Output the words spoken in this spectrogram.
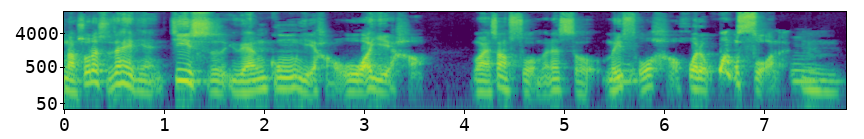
那说的实在一点，即使员工也好，我也好，晚上锁门的时候没锁好或者忘锁了，嗯嗯。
